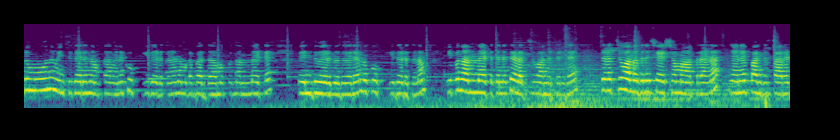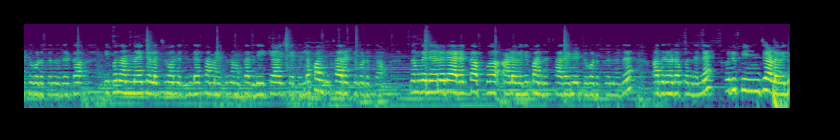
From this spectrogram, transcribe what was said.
ഒരു മൂന്ന് മിനിറ്റ് നേരം നമുക്ക് അങ്ങനെ കുക്ക് ചെയ്തെടുക്കണം. നമ്മുടെ ബദാം ഒക്കെ നന്നായിട്ട് വെന്ത് വരുന്നത് വരെ ഒന്ന് കുക്ക് ചെയ്തെടുക്കണം. ഇപ്പോൾ നന്നായിട്ട് തന്നെ തിളച്ച് വന്നിട്ടുണ്ട്. തിളച്ച് വന്നതിന് ശേഷം മാത്രമാണ് ഞാൻ പഞ്ചസാര ഇട്ട് കൊടുക്കുന്നത് കേട്ടോ. ഇപ്പൊ നന്നായി തിളച്ച് വന്നിട്ടുണ്ട്. സമയത്ത് നമുക്ക് അതിലേക്ക് ആവശ്യമായിട്ടുള്ള പഞ്ചസാര ഇട്ട് കൊടുക്കാം. നമുക്ക് ഞാനൊരു അര കപ്പ് അളവിൽ പഞ്ചസാരയാണ് ഇട്ട് കൊടുക്കുന്നത്. അതിനോടൊപ്പം തന്നെ ഒരു പിഞ്ച് അളവിൽ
